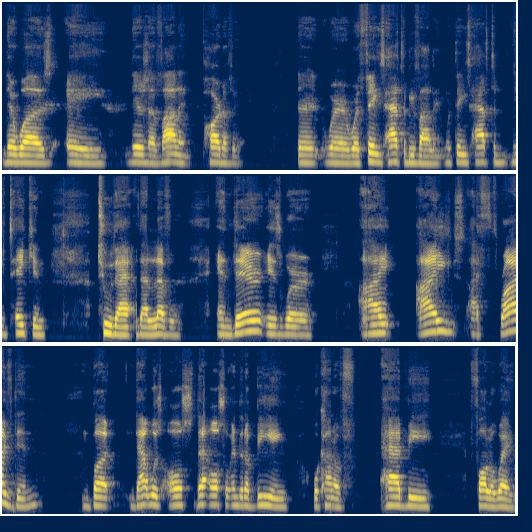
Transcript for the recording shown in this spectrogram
there was a there's a violent part of it there where where things have to be violent, where things have to be taken to that that level. And there is where I I I thrived in, but that was also that also ended up being what kind of had me fall away.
